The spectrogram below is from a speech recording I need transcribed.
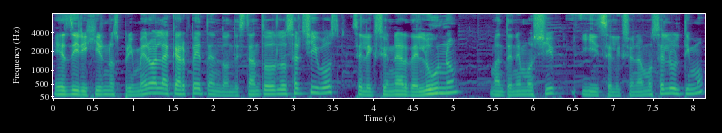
Es dirigirnos primero a la carpeta en donde están todos los archivos, seleccionar del 1, mantenemos Shift y seleccionamos el último,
